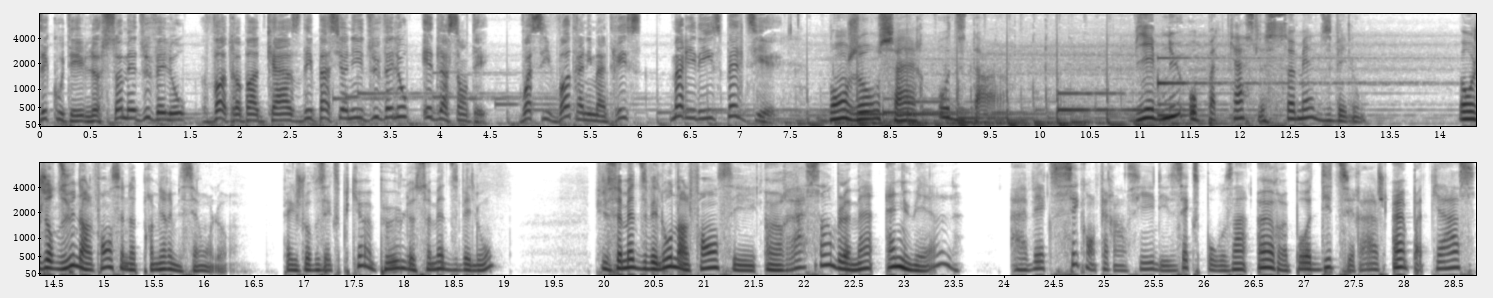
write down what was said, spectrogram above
Écoutez Le Sommet du Vélo, votre podcast des passionnés du vélo et de la santé. Voici votre animatrice, Marie-Lise Pelletier. Bonjour, chers auditeurs. Bienvenue au podcast Le Sommet du Vélo. Aujourd'hui, dans le fond, c'est notre première émission. Là. Fait que je vais vous expliquer un peu le Sommet du Vélo. Puis le Sommet du Vélo, dans le fond, c'est un rassemblement annuel avec ses conférenciers, des exposants, un repas, des tirages, un podcast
